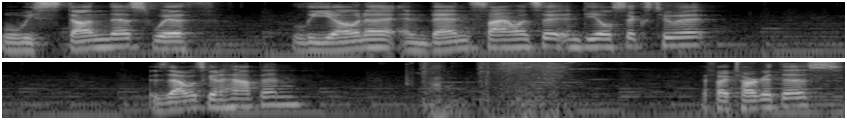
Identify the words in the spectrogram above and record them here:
will we stun this with Leona and then silence it and deal 6 to it? Is that what's going to happen? If I target this?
